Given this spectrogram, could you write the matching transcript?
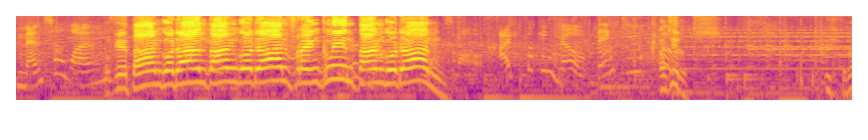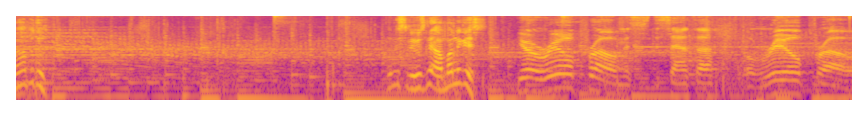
Mental ones. Oke, tahan godaan, tahan godaan, Franklin, tahan godaan. Thank you. Anjir. coach. Ih, kenapa tuh? Ini serius nih aman nih guys. You're a real pro, Mrs. DeSanta. A real pro.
